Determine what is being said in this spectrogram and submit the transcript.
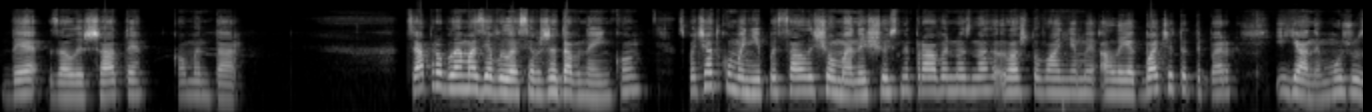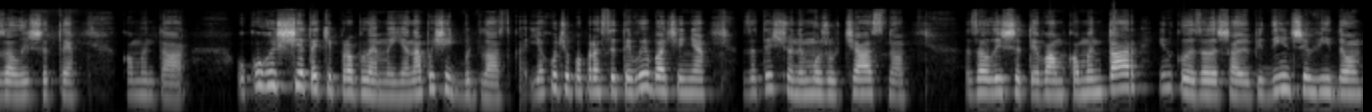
де залишати коментар. Ця проблема з'явилася вже давненько. Спочатку мені писали, що в мене щось неправильно з налаштуваннями, але як бачите, тепер і я не можу залишити коментар. У кого ще такі проблеми є, напишіть, будь ласка. Я хочу попросити вибачення за те, що не можу вчасно залишити вам коментар, інколи залишаю під іншим відео.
